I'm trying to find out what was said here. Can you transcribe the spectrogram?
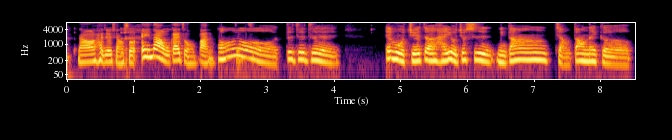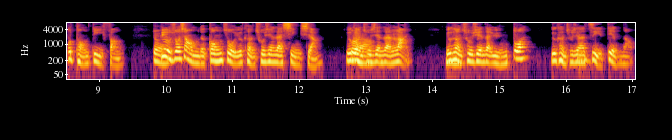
然后他就想说：“哎，那我该怎么办？”哦，对对对，哎，我觉得还有就是你刚刚讲到那个不同地方，对，比如说像我们的工作，有可能出现在信箱，有可能出现在 Line，啊，有可能出现在云端，有可能出现在自己的电脑，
